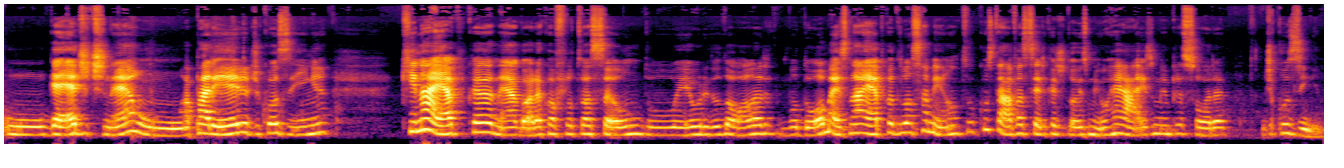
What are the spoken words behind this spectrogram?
um gadget, né, um aparelho de cozinha, que na época, né, agora com a flutuação do euro e do dólar mudou, mas na época do lançamento custava cerca de dois mil reais uma impressora de cozinha.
